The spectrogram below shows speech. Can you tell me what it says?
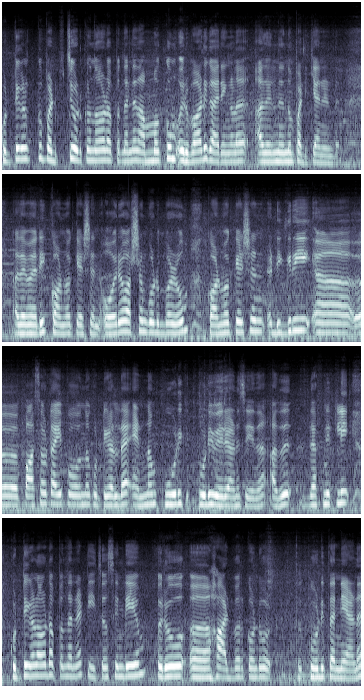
കുട്ടികൾക്ക് പഠിപ്പിച്ചു കൊടുക്കുന്നതോടൊപ്പം തന്നെ നമുക്കും ഒരുപാട് കാര്യങ്ങൾ അതിൽ നിന്നും പഠിക്കാനുണ്ട്. അതേമാതിരി കോൺവൊക്കേഷൻ ഓരോ വർഷം കൂടുമ്പോഴും കോൺവൊക്കേഷൻ ഡിഗ്രി പാസ് ഔട്ടായി പോകുന്ന കുട്ടികളുടെ എണ്ണം കൂടി കൂടി വരികയാണ് ചെയ്യുന്നത്. അത് ഡെഫിനറ്റ്ലി കുട്ടികളോടൊപ്പം തന്നെ ടീച്ചേഴ്സിന്റെയും ഒരു ഹാർഡ് വർക്ക് കൊണ്ട് കൂടി തന്നെയാണ്.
